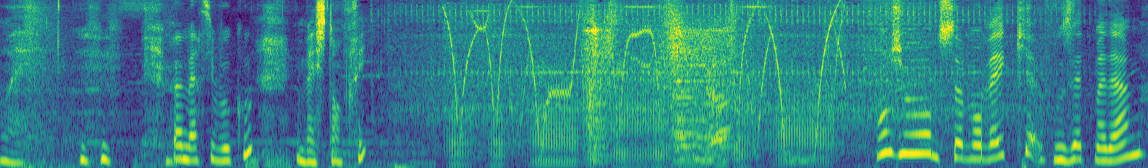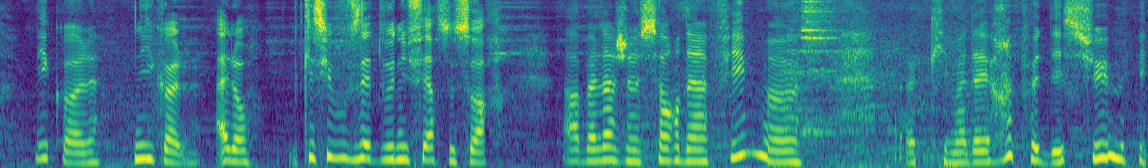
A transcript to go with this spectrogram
Ouais. Bah, merci beaucoup. Bah, je t'en prie. Bonjour, nous sommes avec. Vous êtes madame? Nicole. Nicole. Alors, qu'est-ce que vous êtes venue faire ce soir? Ah ben là, je sors d'un film euh, euh, qui m'a d'ailleurs un peu déçue, mais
